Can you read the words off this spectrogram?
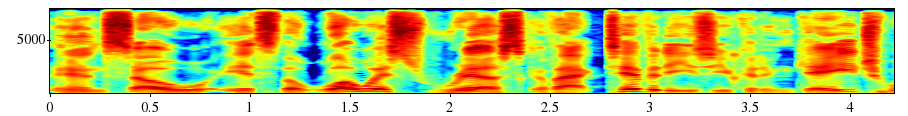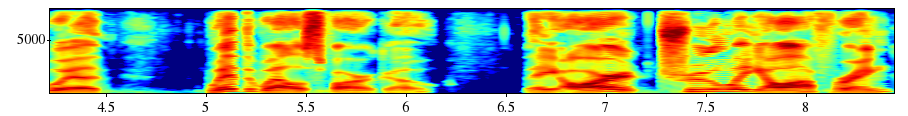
And so it's the lowest risk of activities you could engage with with Wells Fargo. They are truly offering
